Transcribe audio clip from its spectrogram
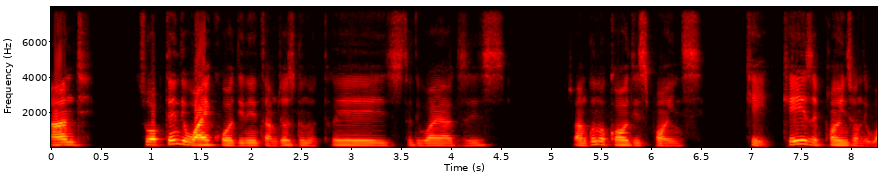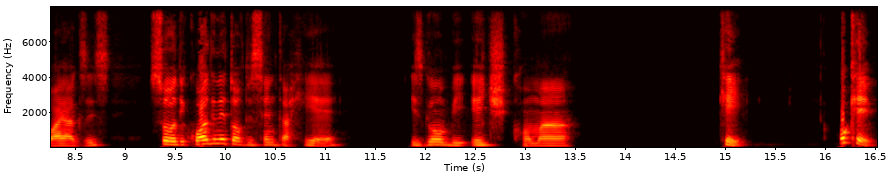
And to obtain the y coordinate, I'm just going to trace to the y-axis. So I'm going to call these points k. k is a point on the y-axis. So the coordinate of the center here is going to be h comma k. Okay.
